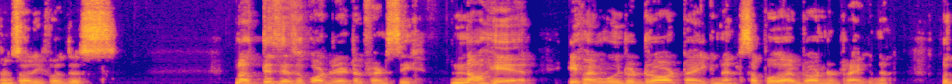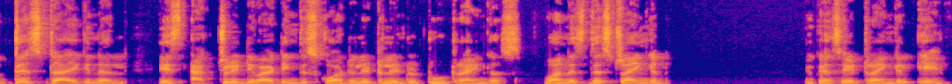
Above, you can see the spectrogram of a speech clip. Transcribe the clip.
I'm sorry for this. Now this is a quadrilateral friends see. Now here if i'm going to draw a diagonal suppose i've drawn a diagonal. So this diagonal is actually dividing this quadrilateral into two triangles. One is this triangle. You can say triangle a.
